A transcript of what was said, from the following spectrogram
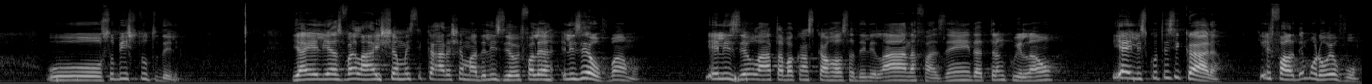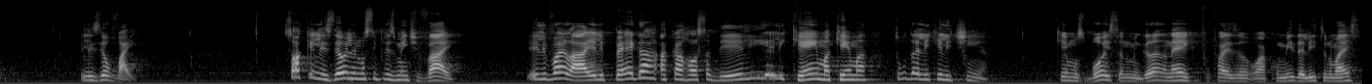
o substituto dele. E aí Elias vai lá e chama esse cara chamado Eliseu e fala: Eliseu, vamos. E Eliseu lá estava com as carroças dele lá na fazenda, tranquilão. E aí ele escuta esse cara. E ele fala: demorou, eu vou. Eliseu vai. Só que Eliseu ele não simplesmente vai, ele vai lá, ele pega a carroça dele e ele queima, queima tudo ali que ele tinha. Queima os bois, se eu não me engano, né? Faz a comida ali e tudo mais.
